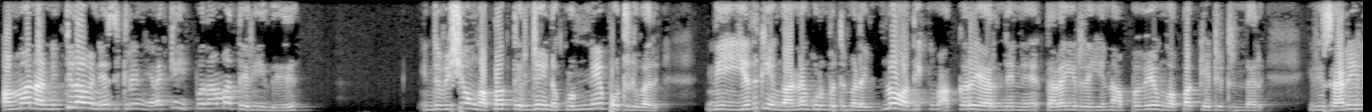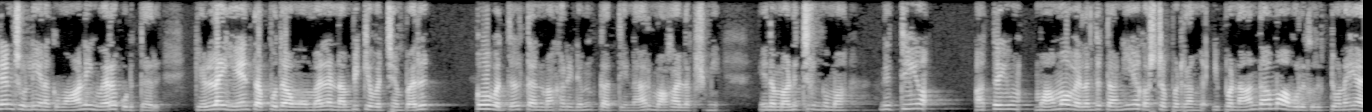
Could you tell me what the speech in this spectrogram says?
அம்மா நான் நித்திலாவை நேசிக்கிறேன். எனக்கே இப்போதாம்மா தெரியுது. இந்த விஷயம் உங்க அப்பாவுக்கு தெரிஞ்சா என்னை கொன்னே போட்டுடுவாரு. நீ எதுக்கு எங்க அண்ணன் குடும்பத்து மேல இவ்வளோ அதிகம் அக்கறையா இருந்தேன்னு தலையிடுறேன்னு அப்பவே உங்க அப்பா கேட்டுட்டு இருந்தாரு இது சரியில்லைன்னு சொல்லி எனக்கு வார்னிங் வேற கொடுத்தாரு. எல்லாம் ஏன் தப்புதான்? உன் மேல நம்பிக்கை வச்சேன் பாரு. கோபத்தில் தன் மகனிடம் கத்தினார் மகாலட்சுமி. என்னை மன்னிச்சிருங்கம்மா. நித்தியம் அத்தையும் மாமா விளந்து தனியா கஷ்டப்படுறாங்க. இப்ப நான் தாமா அவளுக்கு துணையா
